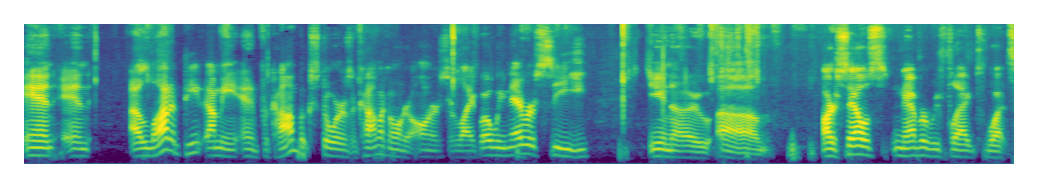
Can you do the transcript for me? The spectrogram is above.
and and a lot of people. I mean, and for comic book stores and comic owner owners are like, well, we never see, you know, um, our sales never reflect what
